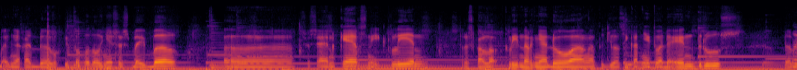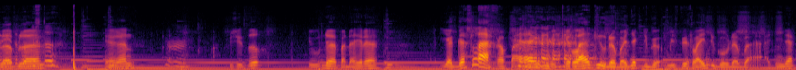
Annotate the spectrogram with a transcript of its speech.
banyak ada waktu itu aku taunya sus bible eh sus and care sneak clean. Terus kalau cleanernya doang atau jual sikatnya itu ada Andrews bla Oh bla iya, bla. ya kan? Habis itu ya udah pada akhirnya ya gas lah ngapain? Mikir lagi udah banyak juga bisnis lain juga udah banyak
